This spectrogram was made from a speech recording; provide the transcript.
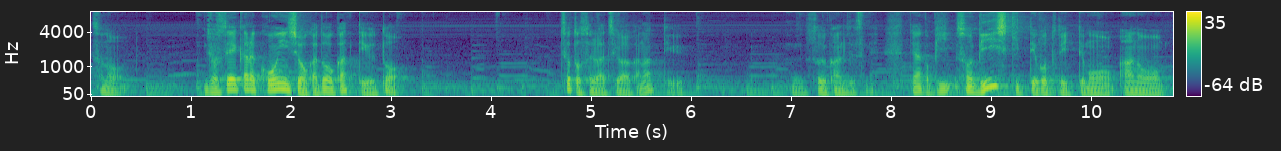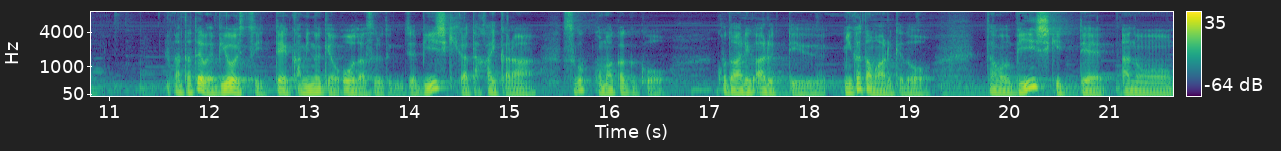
その女性から好印象かどうかっていうとちょっとそれは違うかなっていうそういう感じですね。でなんか美その美意識っていうことで言ってもあのまあ例えば美容室行って髪の毛をオーダーする時にじゃ美意識が高いからすごく細かくこうこだわりがあるっていう見方もあるけどこの美意識ってあの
